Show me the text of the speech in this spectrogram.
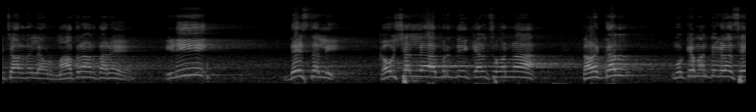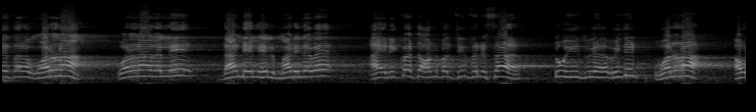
ವಿಚಾರದಲ್ಲಿ ಅವರು ಮಾತನಾಡ್ತಾರೆ. ಇಡೀ ದೇಶದಲ್ಲಿ ಕೌಶಲ್ಯ ಅಭಿವೃದ್ಧಿ ಕೆಲಸವನ್ನು ತಳಕಲ್ ಮುಖ್ಯಮಂತ್ರಿಗಳ ಸೇರಿದ ವರುಣ, ವರುಣಾದಲ್ಲಿ ದಾಂಡೇಲಿಯಲ್ಲಿ ಮಾಡಿದ್ದೇವೆ. I request honourable chief minister to his visit Varuna ಅವ್ರ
